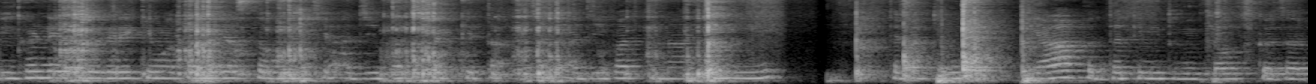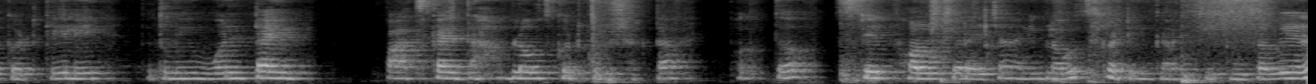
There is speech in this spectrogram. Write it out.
बिघडण्याची वगैरे किंवा कमी जास्त होण्याची अजिबात शक्यता अजिबात नाही आहे. त्याच्यात तुम्ही या पद्धतीने तुम्ही ब्लाऊज क जर कट केले तर तुम्ही वन टाईम पाच काय दहा ब्लाऊज कट करू शकता. फक्त स्टेप फॉलो करायच्या आणि ब्लाऊज कटिंग करायची. तुमचा वेळ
